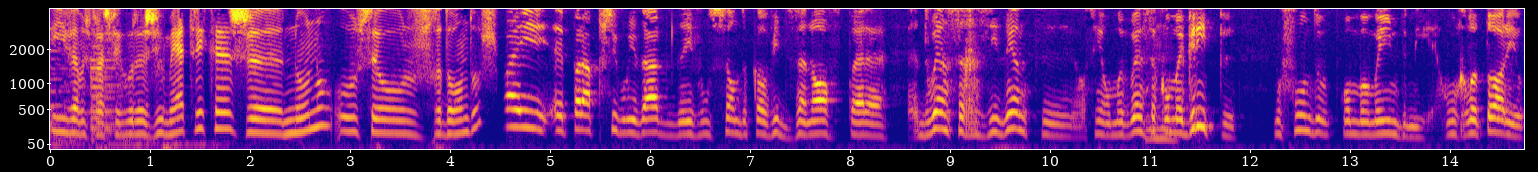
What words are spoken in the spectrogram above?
E vamos para as figuras geométricas. Eh, Nuno, os seus redondos? Vai eh, para a possibilidade da evolução do Covid-19 para doença residente, ou seja, uma doença uhum. como a gripe, no fundo, como uma endemia. Um relatório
